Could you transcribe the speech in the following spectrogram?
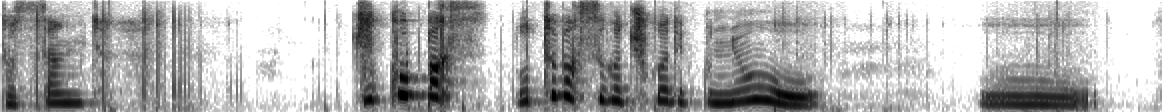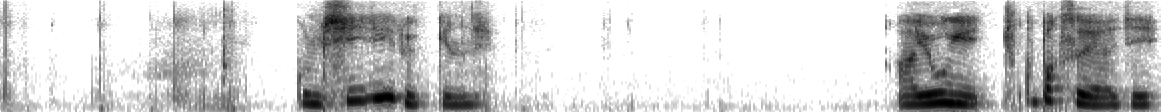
더 상자. 주쿠박스, 노트박스가 추가됐군요. 오. 그럼 CD도 있겠네. 아, 여기 주쿠박스 해야지.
